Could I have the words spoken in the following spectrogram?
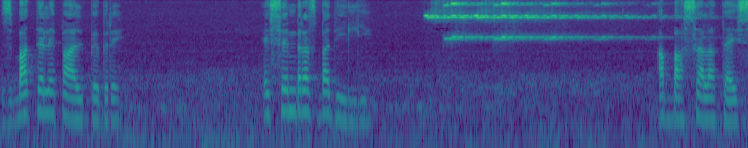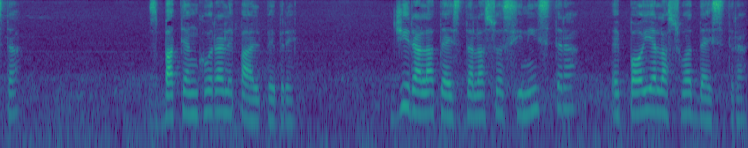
Sbatte le palpebre e sembra sbadigli. Abbassa la testa, sbatte ancora le palpebre, gira la testa alla sua sinistra e poi alla sua destra,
